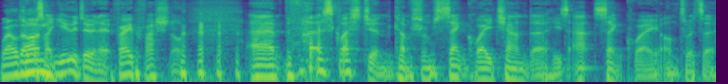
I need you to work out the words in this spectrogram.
Well It's done. like you were doing it. Very professional. um, the first question comes from Senkwe Chanda. He's at Senkwe on Twitter.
